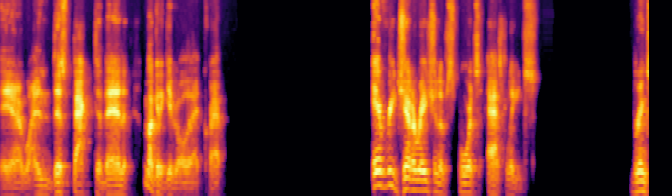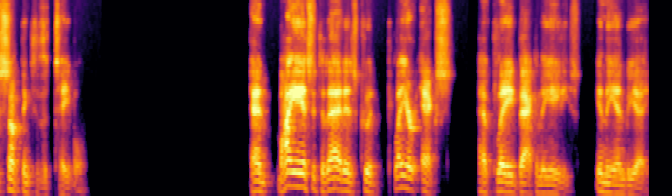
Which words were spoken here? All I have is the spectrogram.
and this back to then. I'm not going to give you all that crap. Every generation of sports athletes brings something to the table. And my answer to that is could player X have played back in the 80s in the NBA?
